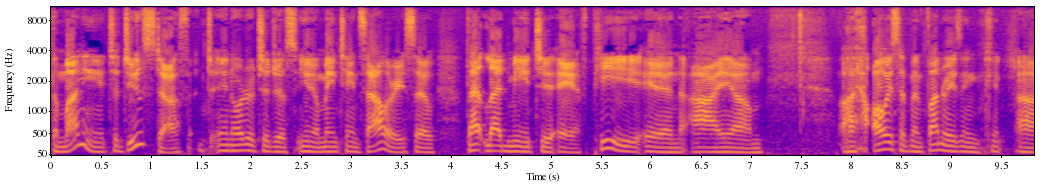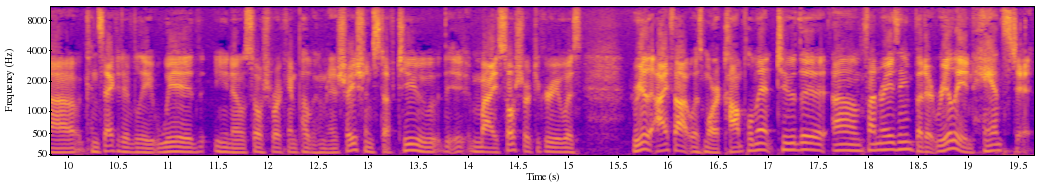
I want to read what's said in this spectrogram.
the money to do stuff in order to just you know maintain salary. So that led me to AFP, and I. Um, I always have been fundraising uh, consecutively with you know social work and public administration stuff too. The, my social work degree was really I thought was more a complement to the um, fundraising, but it really enhanced it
